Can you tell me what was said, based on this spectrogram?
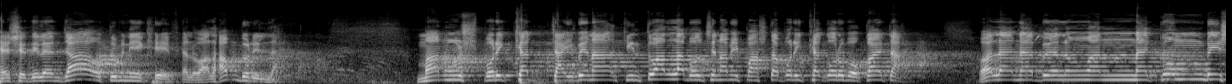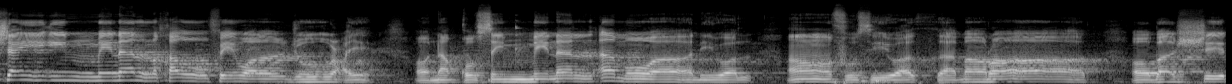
হেসে দিলেন যাও তুমি নিয়ে খেয়ে ফেলো আলহামদুলিল্লাহ মানুষ পরীক্ষা চাইবে না কিন্তু আল্লাহ বলছেন আমি পাঁচটা পরীক্ষা করব কয়টা ولنبلونكم بشيء من الخوف والجوع ونقص من الأموال والأنفس والثمرات وبشر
